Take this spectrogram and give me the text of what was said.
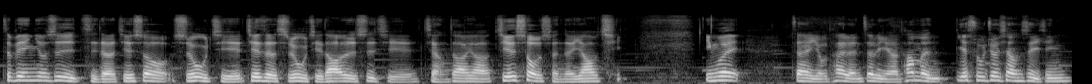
这边又是指的接受十五节，接着十五节到二十四节讲到要接受神的邀请。因为在犹太人这里啊，他们耶稣就像是已经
